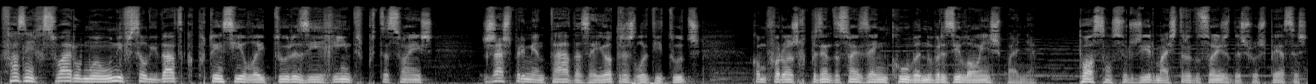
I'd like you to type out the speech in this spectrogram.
fazem ressoar uma universalidade que potencia leituras e reinterpretações já experimentadas em outras latitudes, como foram as representações em Cuba, no Brasil ou em Espanha possam surgir mais traduções das suas peças,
